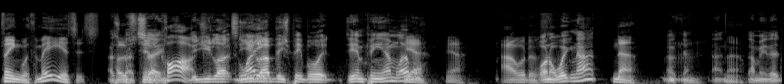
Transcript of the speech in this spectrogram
thing with me is it's I was about post ten say, o'clock. Did you love? Do you late. love these people at 10 p.m. level? Yeah, yeah. I would have on a weeknight. No. Okay. Mm-hmm. I, I mean, that,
